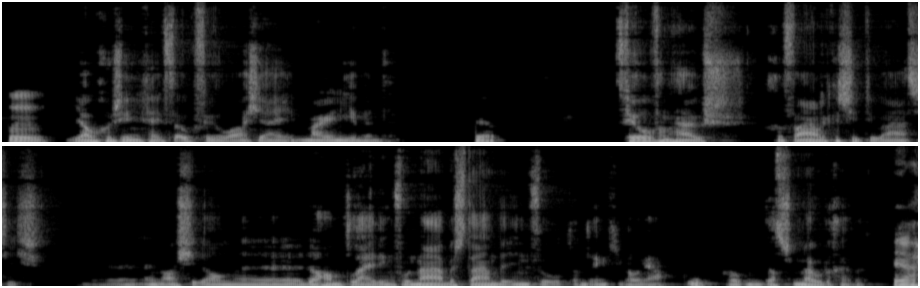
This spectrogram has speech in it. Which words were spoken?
Hmm. Jouw gezin geeft ook veel als jij marinier bent. Ja. Veel van huis, gevaarlijke situaties. Eh, en als je dan eh, de handleiding voor nabestaanden invult, dan denk je wel, ja, ik hoop niet dat ze hem nodig hebben. Ja.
